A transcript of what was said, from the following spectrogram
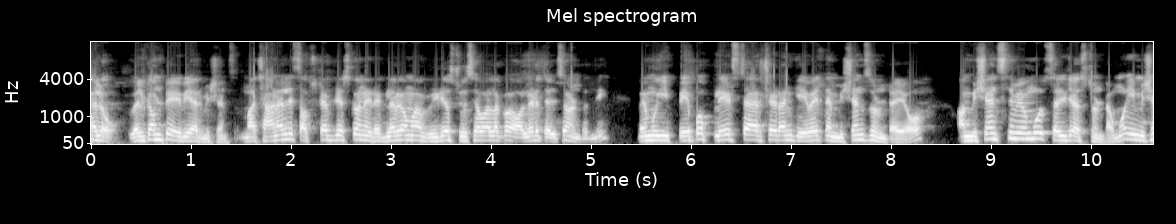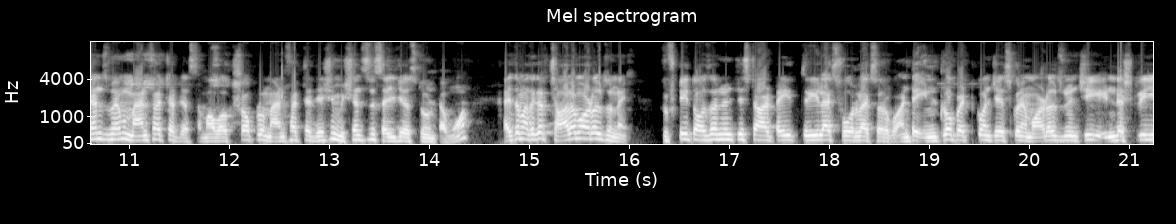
Hello welcome to AVR machines మా ఛానల్ని subscribe చేసుకొని రెగ్యులర్గా మా వీడియోస్ చూసే వాళ్ళకు ఆల్రెడీ తెలిసే ఉంటుంది. మేము ఈ పేపర్ ప్లేట్స్ తయారు చేయడానికి ఏవైతే మిషన్స్ ఉంటాయో ఆ మిషన్స్ని మేము సెల్ చేస్తుంటాము. ఈ మిషన్స్ మేము మ్యానుఫ్యాక్చర్ చేస్తాం. మా వర్క్షాప్లో మ్యానుఫ్యాక్చర్ చేసి మిషన్స్ని సెల్ చేస్తూ ఉంటాము. అయితే మా దగ్గర చాలా మోడల్స్ ఉన్నాయి. ఫిఫ్టీ థౌసండ్ నుంచి స్టార్ట్ అయ్యి త్రీ ల్యాక్స్ ఫోర్ ల్యాక్స్ వరకు. అంటే ఇంట్లో పెట్టుకొని చేసుకునే మోడల్స్ నుంచి ఇండస్ట్రీ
